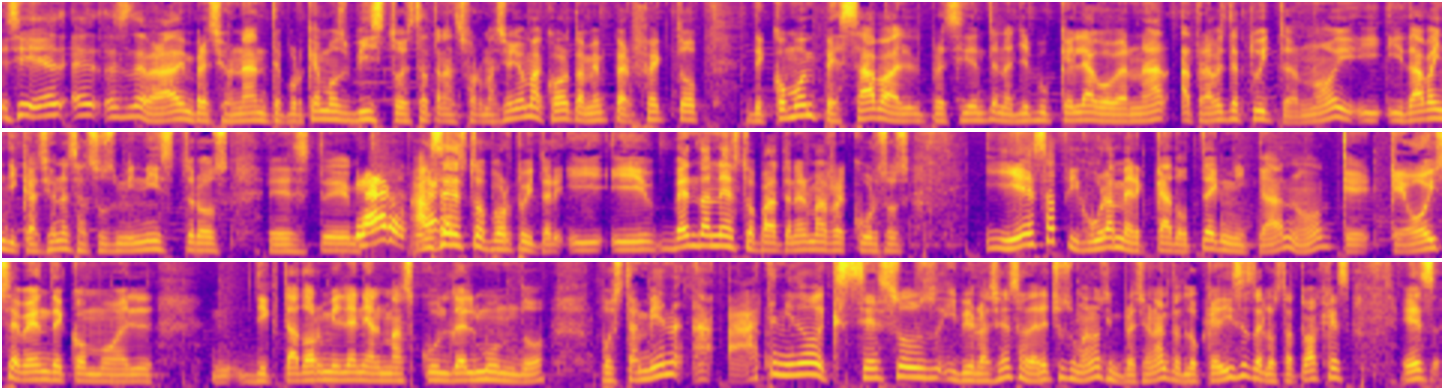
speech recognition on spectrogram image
Sí, es, es, de verdad impresionante porque hemos visto esta transformación. Yo me acuerdo también perfecto de cómo empezaba el presidente Nayib Bukele a gobernar a través de Twitter, ¿no? Y, y daba indicaciones a sus ministros, este, claro, claro. hace esto por Twitter y, y, vendan esto para tener más recursos. Y esa figura mercadotécnica, ¿no? Que, que hoy se vende como el dictador millennial más cool del mundo, pues también ha, tenido excesos y violaciones a derechos humanos impresionantes. Lo que dices de los tatuajes es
